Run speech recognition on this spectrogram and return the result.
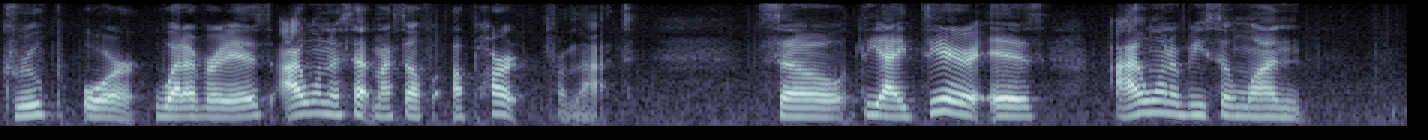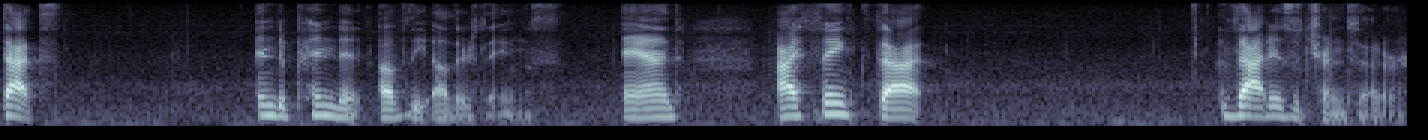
group or whatever it is, I want to set myself apart from that. So the idea is I want to be someone that's independent of the other things. And I think that that is a trendsetter.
